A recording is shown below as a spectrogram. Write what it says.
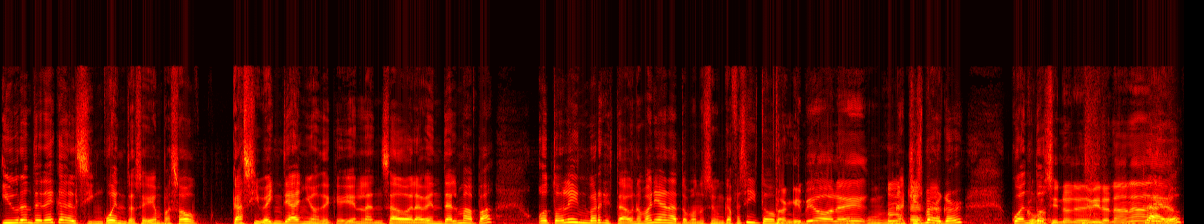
Y durante la década del 50, se habían pasado casi 20 años de que habían lanzado a la venta el mapa. Otto Lindbergh estaba una mañana tomándose un cafecito, Tranqui piola, eh. un- una cheeseburger, cuando Como si no le debiera nada a nadie. Claro.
